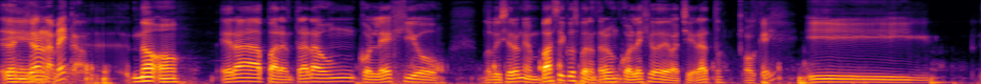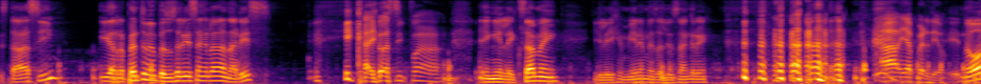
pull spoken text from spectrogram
La admisión eh, a la meca. No, oh, era para entrar a un colegio. Nos lo hicieron en básicos para entrar a un colegio de bachillerato. Ok. Y estaba así. Y de repente me empezó a salir sangre a la nariz. Y cayó así pa, en el examen. Y le dije, mire, me salió sangre. Ah, ya perdió. Y No,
